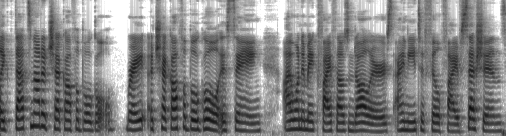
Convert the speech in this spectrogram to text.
like that's not a check offable goal, right? A check offable goal is saying, I want to make $5,000. I need to fill five sessions.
